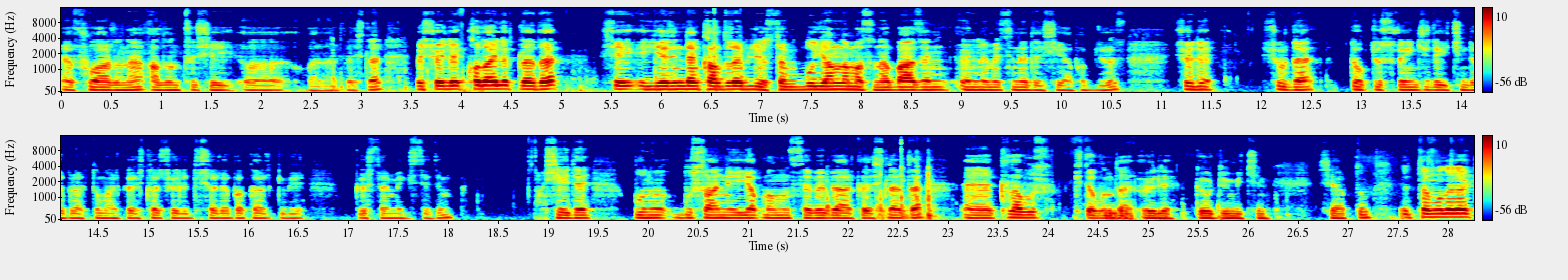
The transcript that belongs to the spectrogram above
e, fuarına alıntı şey e, var arkadaşlar. Ve şöyle kolaylıkla da şey e, yerinden kaldırabiliyoruz. Tabi bu yanlamasına bazen önlemesine de şey yapabiliyoruz. Şöyle şurada Doctor Strange'i de içinde bıraktım arkadaşlar. Şöyle dışarıya bakar gibi göstermek istedim. Şeyde bunu bu sahneyi yapmamın sebebi arkadaşlar da e, kılavuz kitabında öyle gördüğüm için şey yaptım. E, tam olarak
